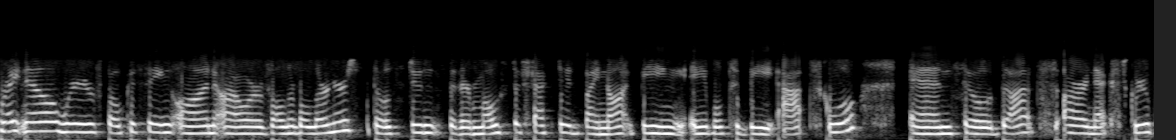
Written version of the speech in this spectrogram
Right now, we're focusing on our vulnerable learners, those students that are most affected by not being able to be at school. And so that's our next group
